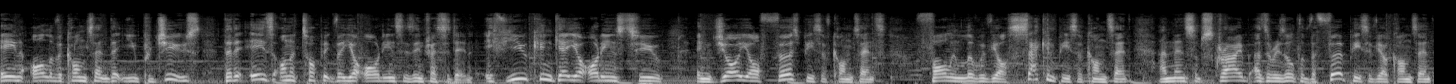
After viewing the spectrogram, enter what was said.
in all of the content that you produce that it is on a topic that your audience is interested in. If you can get your audience to enjoy your first piece of content, fall in love with your second piece of content, and then subscribe as a result of the third piece of your content,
